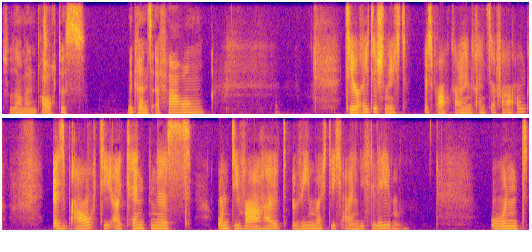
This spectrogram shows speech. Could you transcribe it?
zu sammeln? Braucht es eine Grenzerfahrung? Theoretisch nicht. Es braucht keine Grenzerfahrung. Es braucht die Erkenntnis und die Wahrheit, wie möchte ich eigentlich leben. Und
